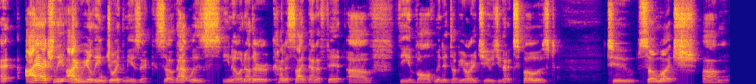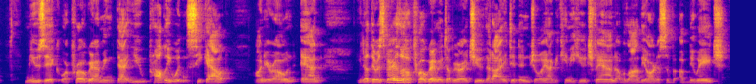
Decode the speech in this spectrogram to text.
I actually, I really enjoyed the music. So that was, you know, another kind of side benefit of the involvement at WRHU is you got exposed to so much um, music or programming that you probably wouldn't seek out on your own. And, you know, there was very little programming at WRHU that I didn't enjoy. I became a huge fan of a lot of the artists of, of New Age.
